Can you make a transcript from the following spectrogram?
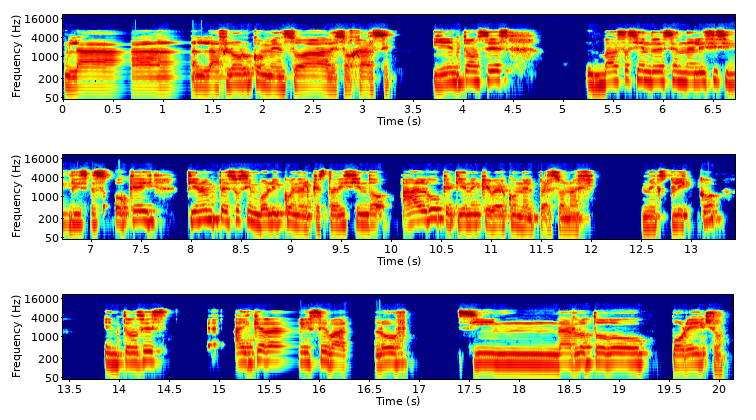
la, la flor comenzó a deshojarse. Y entonces vas haciendo ese análisis y dices, ok, tiene un peso simbólico en el que está diciendo algo que tiene que ver con el personaje. ¿Me explico? Entonces, hay que dar ese valor sin darlo todo por hecho.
